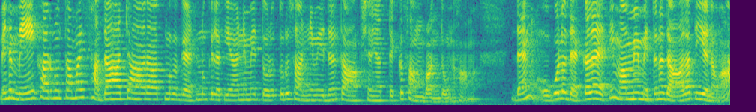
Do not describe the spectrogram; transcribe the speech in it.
මෙන්න මේ කරුණු තමයි සදාචාරාත්මක ගැටලු කියලා කියන්නේ මේ තොරතුරු sannivedana තාක්ෂණයත් එක්ක සම්බන්ධ වුණාම. දැන් ඕගොල්ලෝ දැකලා ඇති මම මේ මෙතන දාලා තියෙනවා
